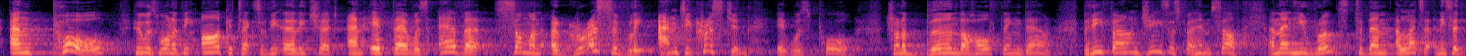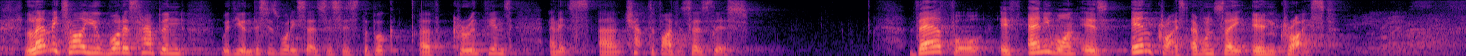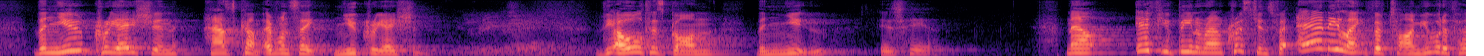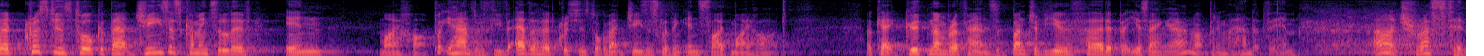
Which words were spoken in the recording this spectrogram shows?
And Paul who was one of the architects of the early church. And if there was ever someone aggressively anti Christian, it was Paul, trying to burn the whole thing down. But he found Jesus for himself. And then he wrote to them a letter and he said, Let me tell you what has happened with you. And this is what he says. This is the book of Corinthians, and it's uh, chapter 5. It says this. Therefore, if anyone is in Christ, everyone say, in Christ. The new creation has come. Everyone say, new creation. The old has gone, the new is here. Now, if you've been around Christians for any length of time, you would have heard Christians talk about Jesus coming to live in my heart. Put your hands up if you've ever heard Christians talk about Jesus living inside my heart. Okay, good number of hands. A bunch of you have heard it, but you're saying, I'm not putting my hand up for him. I don't trust him.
